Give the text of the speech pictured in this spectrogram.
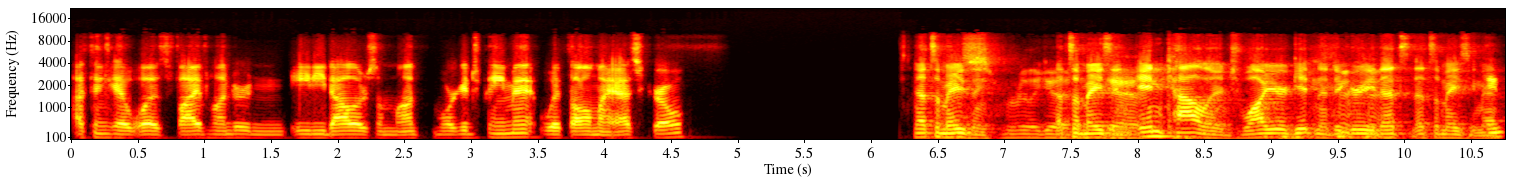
I think it was five hundred and eighty dollars a month mortgage payment with all my escrow. That's amazing. That's really good. That's amazing. Yeah. In college, while you're getting a degree, that's that's amazing, man.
